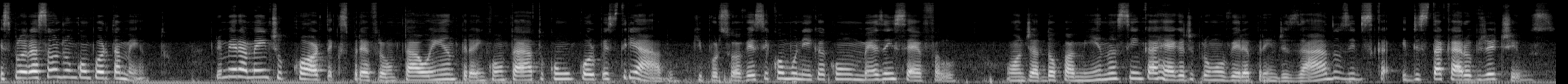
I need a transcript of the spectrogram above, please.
Exploração de um comportamento. Primeiramente, o córtex pré-frontal entra em contato com o corpo estriado, que por sua vez se comunica com o mesencéfalo, onde a dopamina se encarrega de promover aprendizados e, e destacar objetivos.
